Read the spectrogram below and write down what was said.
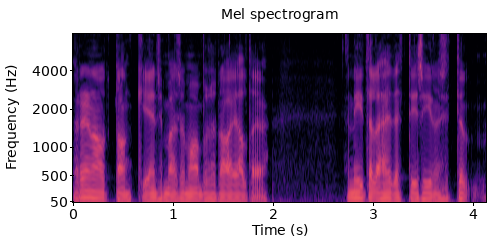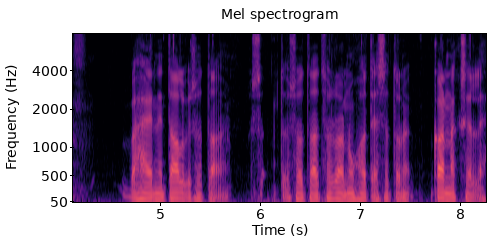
Renault-tankkiin ensimmäisen maailmansodan ajalta. Ja, ja niitä lähetettiin siinä sitten vähän ennen talvisotaa sotaa, sodan uhatessa tuonne kannakselle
